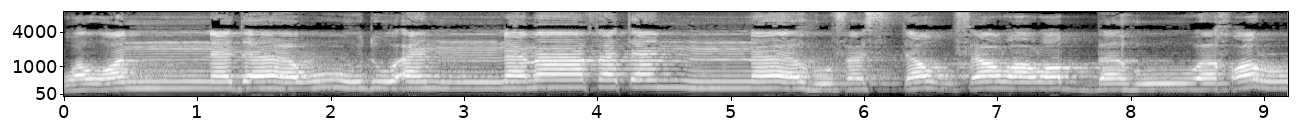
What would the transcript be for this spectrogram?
وظن داود أنما فتناه فاستغفر ربه وخر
